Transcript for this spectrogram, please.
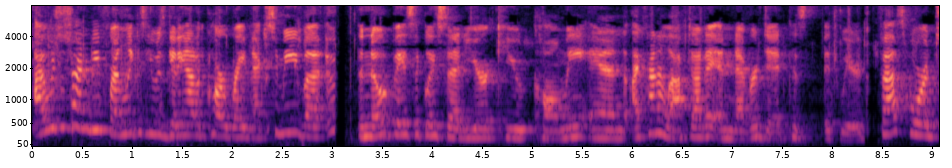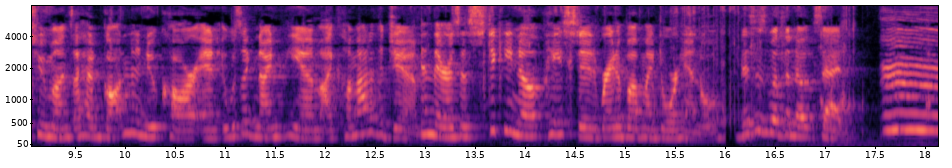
I was just trying to be friendly because he was getting out of the car right next to me, but the note basically said, you're cute, call me, and I kind of laughed at it and never did because it's weird. Fast forward two months, I had gotten a new car and it was like 9 p.m. I come out of the gym and there is a sticky note pasted right above my door handle. This is what the note said. Mm.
